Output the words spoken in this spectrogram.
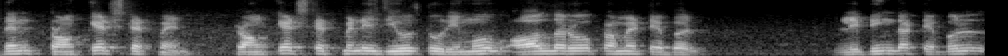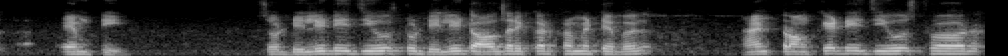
Then truncate statement. Truncate statement is used to remove all the row from a table, leaving the table empty. So delete is used to delete all the record from a table and truncate is used for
